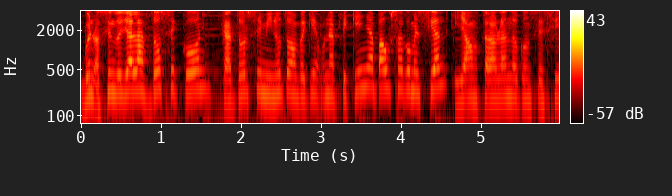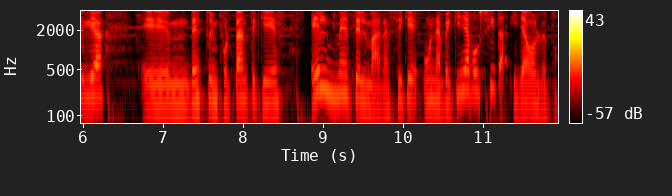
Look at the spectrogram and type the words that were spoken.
Bueno, haciendo ya las 12 con 14 minutos, una pequeña pausa comercial y ya vamos a estar hablando con Cecilia eh, de esto importante que es el mes del mar. Así que una pequeña pausita y ya volvemos.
